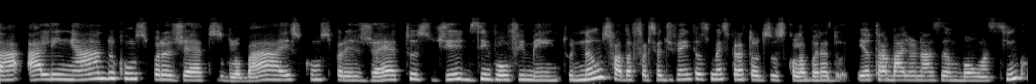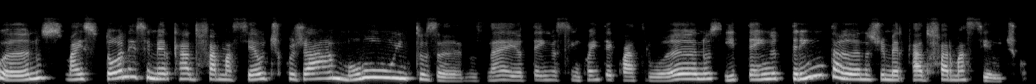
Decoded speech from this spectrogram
está alinhado com os projetos globais, com os projetos de desenvolvimento, não só da força de vendas, mas para todos os colaboradores. Eu trabalho na Zambon há cinco anos, mas estou nesse mercado farmacêutico já há muitos anos, né? Eu tenho 54 anos e tenho 30 anos de mercado farmacêutico.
